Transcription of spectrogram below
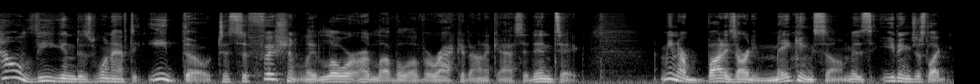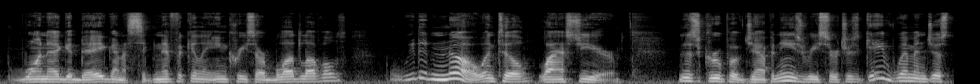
How vegan does one have to eat, though, to sufficiently lower our level of arachidonic acid intake? I mean, our body's already making some. Is eating just like one egg a day going to significantly increase our blood levels? We didn't know until last year. This group of Japanese researchers gave women just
